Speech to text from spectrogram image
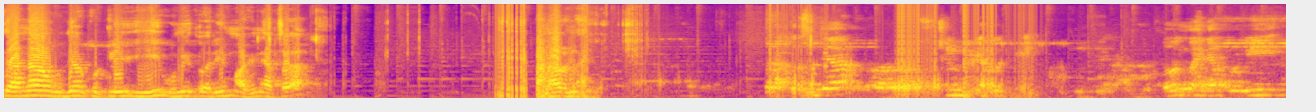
त्यांना उद्या कुठलीही उमेदवारी मागण्याचा नाही. तर आता सध्या सोशल मीडियावरती दोन महिन्यापूर्वी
